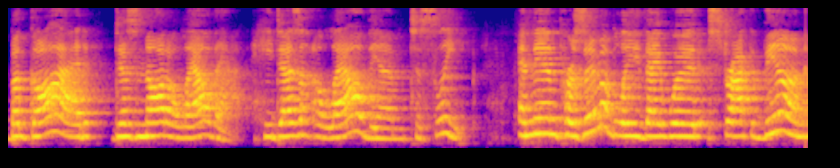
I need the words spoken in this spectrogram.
But God does not allow that. He doesn't allow them to sleep. And then presumably they would strike them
